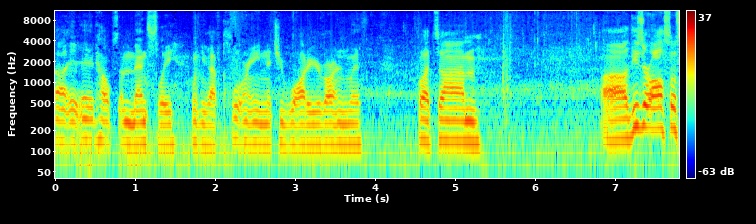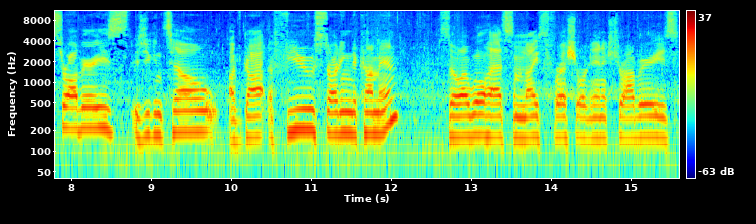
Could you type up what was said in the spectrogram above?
Uh, it, it, helps immensely when you have chlorine that you water your garden with. But um, uh, these are also strawberries. As you can tell, I've got a few starting to come in. So I will have some nice fresh organic strawberries.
